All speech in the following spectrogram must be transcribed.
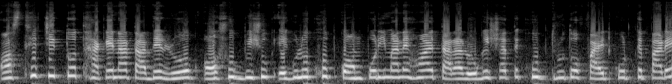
অস্থির চিত্ত থাকে না, তাদের রোগ, অসুখ বিসুখ, এগুলো খুব কম পরিমাণে হয়। তারা রোগের সাথে খুব দ্রুত ফাইট করতে পারে।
